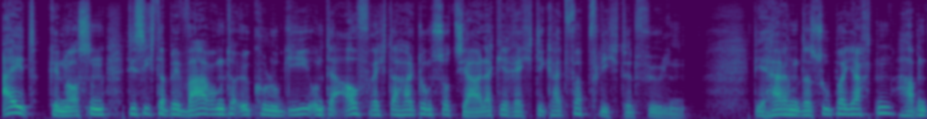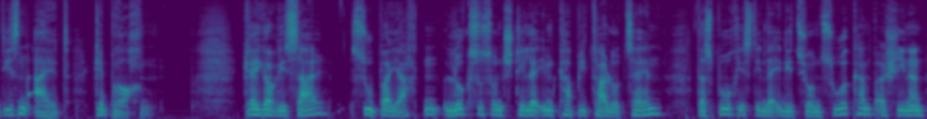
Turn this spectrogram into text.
Eidgenossen, die sich der Bewahrung der Ökologie und der Aufrechterhaltung sozialer Gerechtigkeit verpflichtet fühlen. Die Herren der Superjachten haben diesen Eid gebrochen. Gregory Sall, Superjachten, Luxus und Stille im Kapitalozän. Das Buch ist in der Edition Surkamp erschienen.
